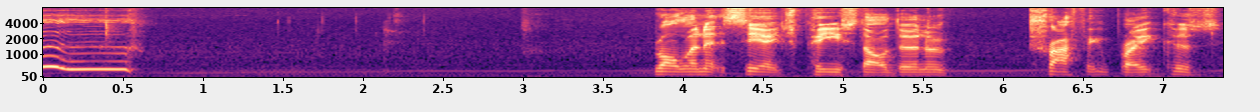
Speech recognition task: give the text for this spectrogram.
Ooh. Rolling at CHP style, doing a traffic break because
